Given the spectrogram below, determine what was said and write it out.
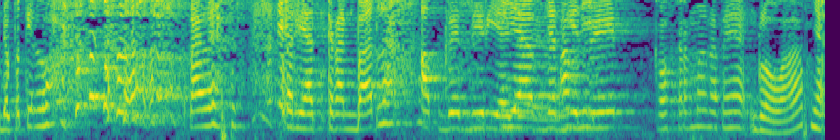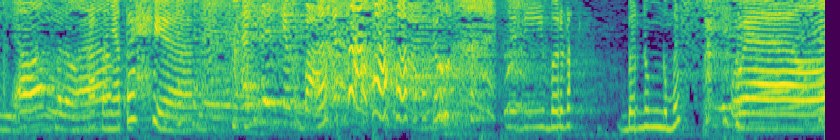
ngedapetin lu. Sekali terlihat keren banget lah. Upgrade diri aja. Iya, upgrade diri. Kalau sekarang mah katanya glow up, nya. Oh, belum. Katanya teh ya. Ada yang banget. Jadi baru Bandung gemes. Well,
